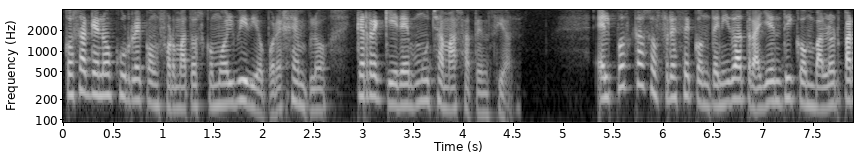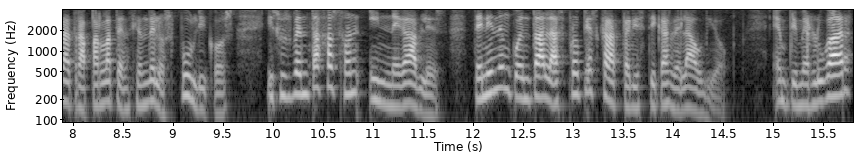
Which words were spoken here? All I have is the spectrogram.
cosa que no ocurre con formatos como el vídeo, por ejemplo, que requiere mucha más atención. El podcast ofrece contenido atrayente y con valor para atrapar la atención de los públicos, y sus ventajas son innegables, teniendo en cuenta las propias características del audio. En primer lugar,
